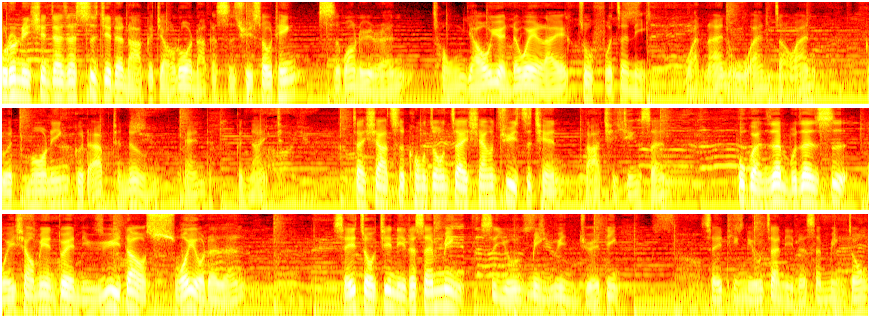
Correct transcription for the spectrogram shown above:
不论你现在在世界的哪个角落、哪个时区收听《时光旅人》。从遥远的未来祝福着你，晚安、午安、早安，Good morning, good afternoon, and good night。在下次空中再相聚之前，打起精神。不管认不认识，微笑面对你遇到所有的人。谁走进你的生命是由命运决定，谁停留在你的生命中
